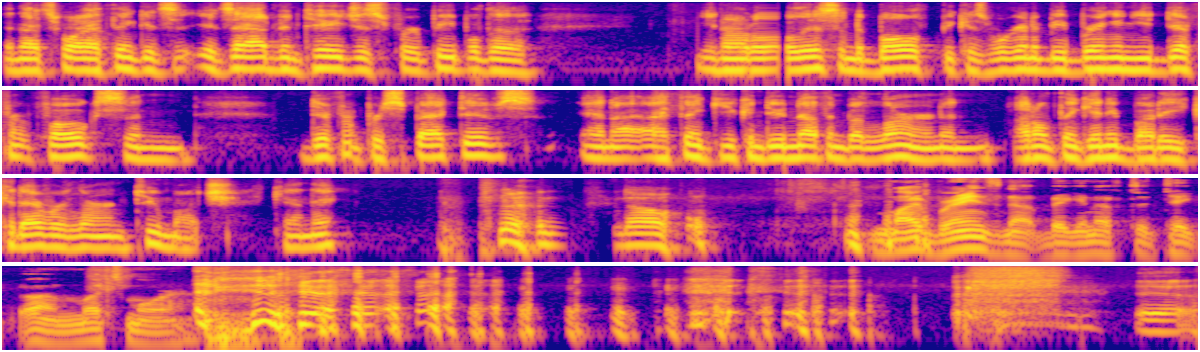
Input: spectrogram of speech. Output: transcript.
And that's why I think it's it's advantageous for people to you know to listen to both because we're going to be bringing you different folks and different perspectives and I, I think you can do nothing but learn and I don't think anybody could ever learn too much, can they? no my brain's not big enough to take on much more. yeah.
